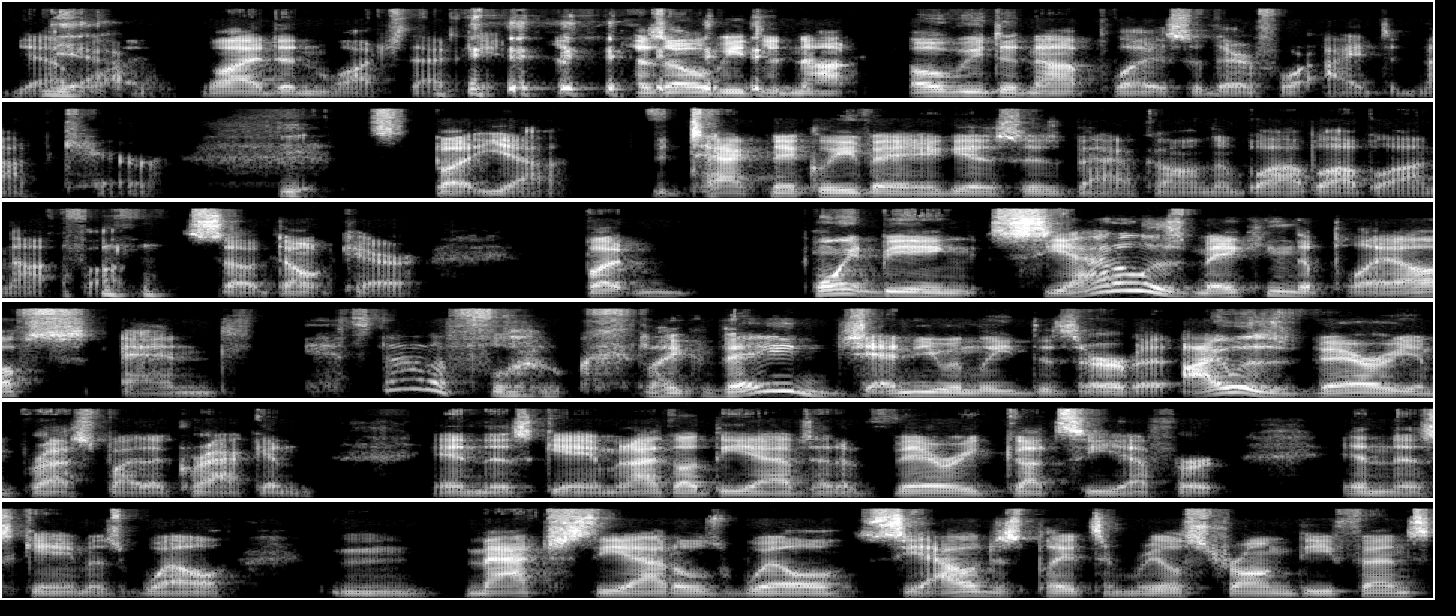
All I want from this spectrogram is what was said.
Yeah. yeah. Well, well, I didn't watch that game because Ovi did not. Ovi did not play, so therefore I did not care. But yeah, technically Vegas is back on the blah blah blah. Not fun. so don't care. But point being, Seattle is making the playoffs, and it's not a fluke. Like they genuinely deserve it. I was very impressed by the Kraken in this game, and I thought the Avs had a very gutsy effort in this game as well. Match Seattle's will. Seattle just played some real strong defense.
